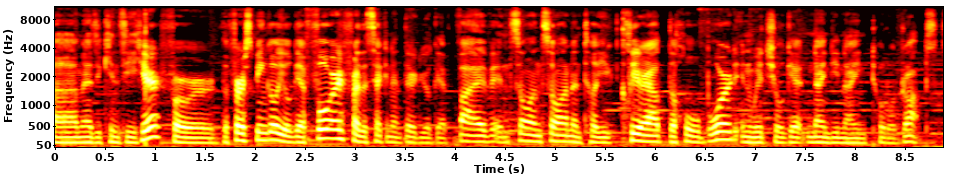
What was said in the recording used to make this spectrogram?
Um, as you can see here, for the first bingo you'll get 4, for the second and third you'll get 5, and so on and so on until you clear out the whole board in which you'll get 99 total drops.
